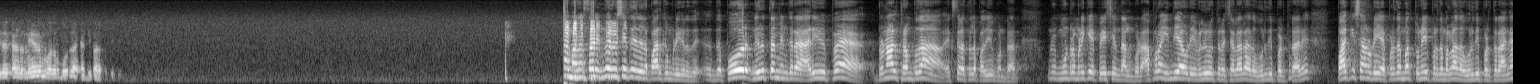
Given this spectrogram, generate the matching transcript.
இதற்கான நேரம் வரும்போது நான் கண்டிப்பா அதை பத்தி சார் இன்னொரு விஷயத்தை இதில் பார்க்க முடிகிறது. இந்த போர் நிறுத்தம் என்கிற அறிவிப்பை டொனால்ட் ட்ரம்ப் தான் எக்ஸலத்தில் பதிவு பண்ணுறார் மூன்றரை மணிக்கே பேசியிருந்தாலும் கூட. அப்புறம் இந்தியாவுடைய வெளியுறவுத்துறை செயலர் அதை உறுதிப்படுத்துறாரு. பாகிஸ்தானுடைய பிரதமர் துணை பிரதமர்லாம் அதை உறுதிப்படுத்துகிறாங்க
